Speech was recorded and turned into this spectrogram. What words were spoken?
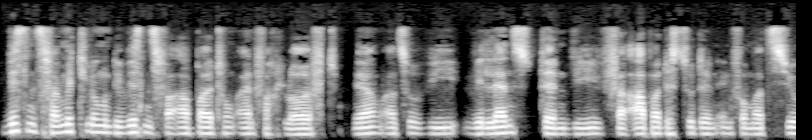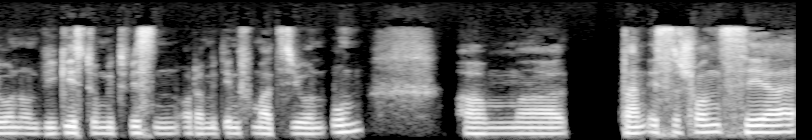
Wissensvermittlung, die Wissensverarbeitung einfach läuft. Ja, also wie, wie lernst du denn, wie verarbeitest du denn Informationen und wie gehst du mit Wissen oder mit Informationen um? Ähm, äh, dann ist es schon sehr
